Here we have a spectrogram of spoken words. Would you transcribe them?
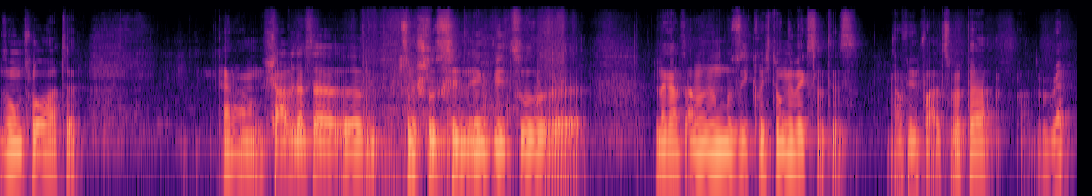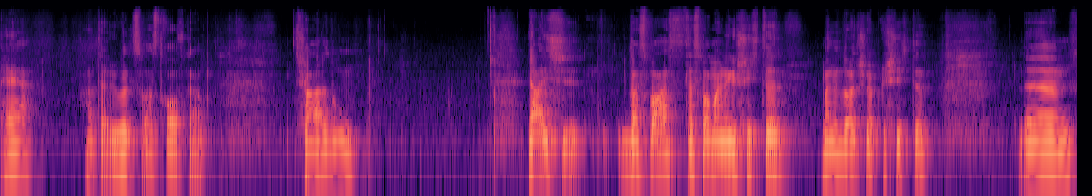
so einen Flow hatte. Keine Ahnung. Schade, dass er äh, zum Schluss hin irgendwie zu äh, einer ganz anderen Musikrichtung gewechselt ist. Auf jeden Fall als Rapper, Rapper hat er übelst was drauf gehabt. Schade drum. Ja, ich das war's. Das war meine Geschichte, meine Deutschrap-Geschichte. Ähm,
